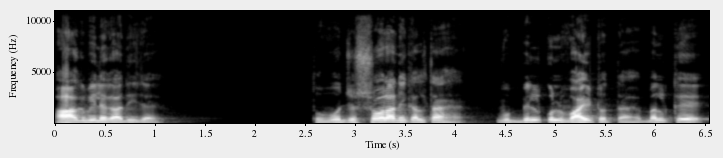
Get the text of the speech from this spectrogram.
آگ بھی لگا دی جائے۔ تو وہ جو شعلہ نکلتا ہے، وہ بالکل وائٹ ہوتا ہے، بلکہ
